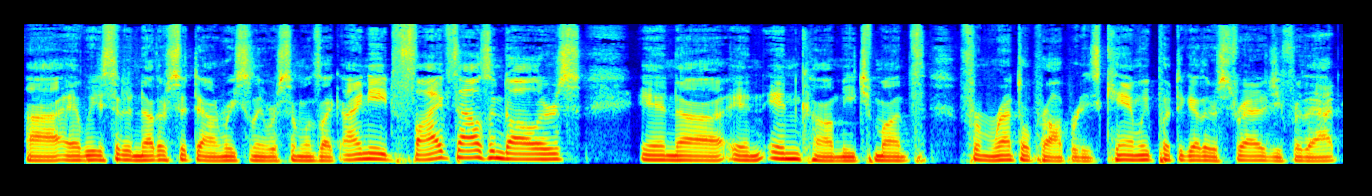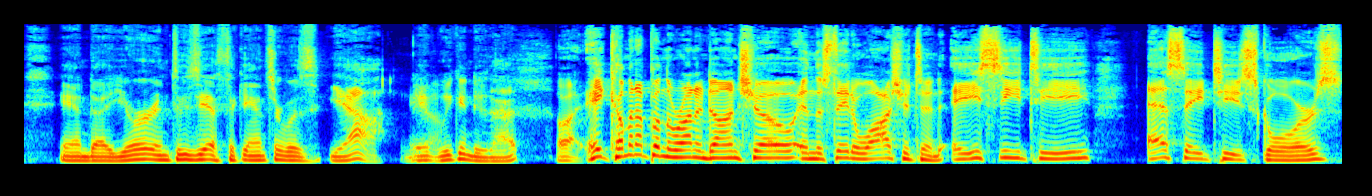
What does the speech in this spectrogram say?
Uh, and we just did another sit down recently where someone's like, I need $5,000 in uh, in income each month from rental properties. Can we put together a strategy for that? And uh, your enthusiastic answer was, yeah, it- we can do that. All right. Hey, coming up on the Ron and Don show in the state of Washington, ACT, SAT scores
